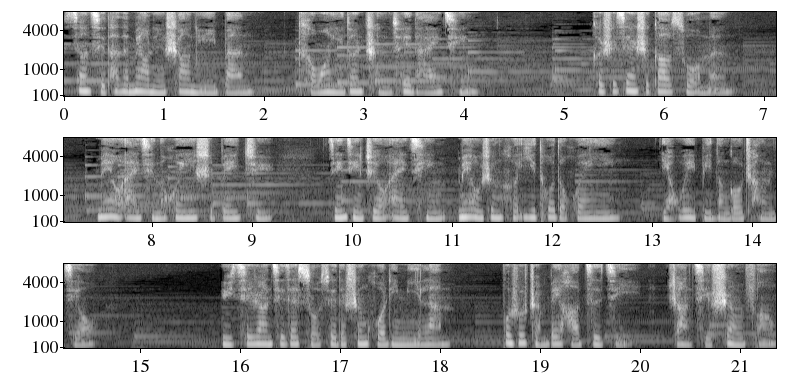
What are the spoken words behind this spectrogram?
像其他的妙龄少女一般，渴望一段纯粹的爱情。可是现实告诉我们，没有爱情的婚姻是悲剧，仅仅只有爱情，没有任何依托的婚姻，也未必能够长久。与其让其在琐碎的生活里糜烂，不如准备好自己，让其盛放。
